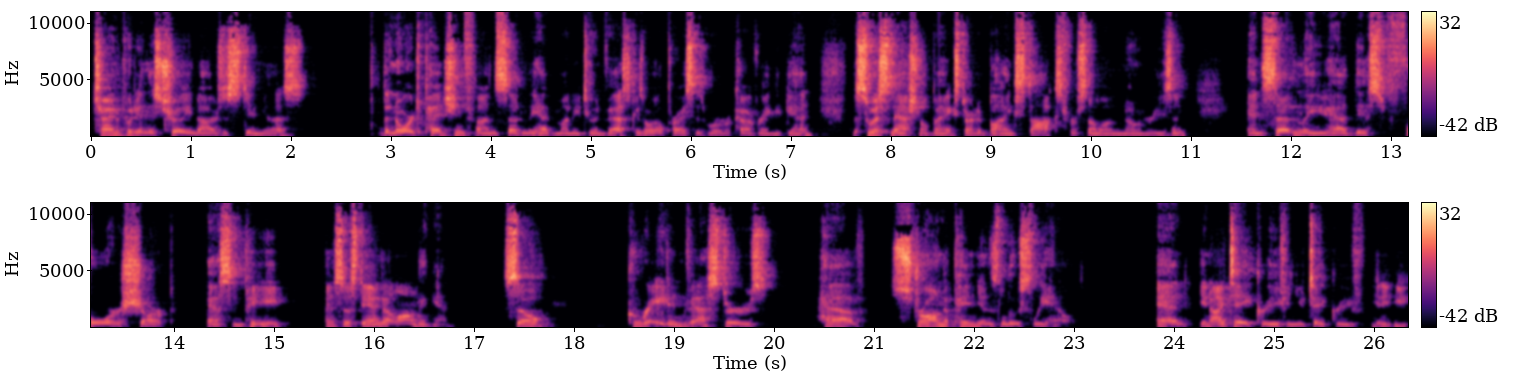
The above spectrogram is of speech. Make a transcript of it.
China put in this trillion dollars of stimulus. The Norge pension fund suddenly had money to invest because oil prices were recovering again. The Swiss National Bank started buying stocks for some unknown reason. And suddenly you had this four sharp S&P. And so Stan got long again. So great investors have strong opinions loosely held. And you know, I take grief, and you take grief. You, you,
